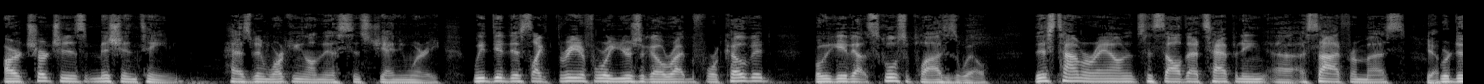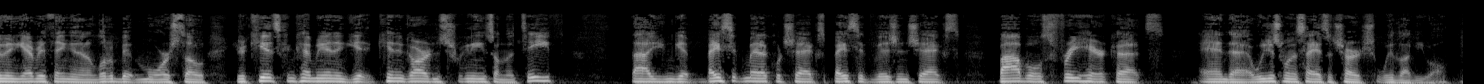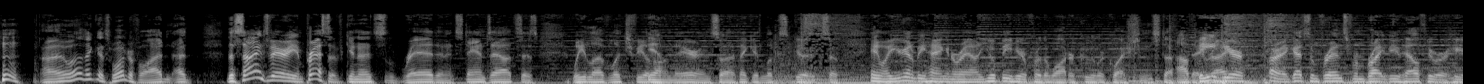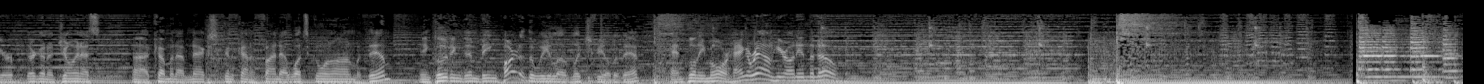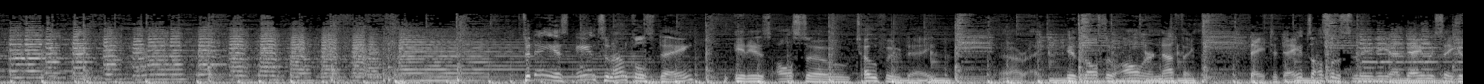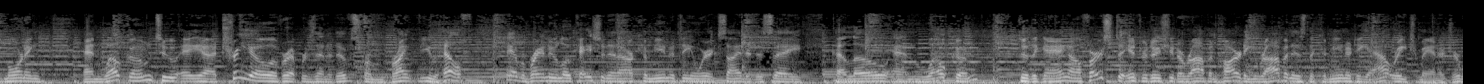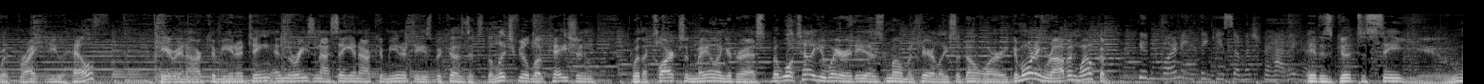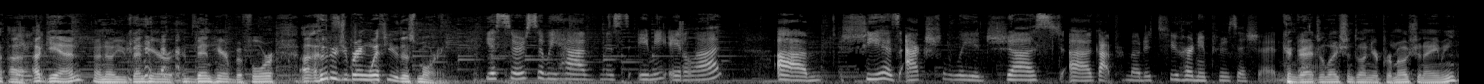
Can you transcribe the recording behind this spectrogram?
our church's mission team has been working on this since January. We did this like three or four years ago, right before COVID, but we gave out school supplies as well. This time around, since all that's happening uh, aside from us, Yep. we're doing everything and a little bit more. So your kids can come in and get kindergarten screenings on the teeth. Uh, you can get basic medical checks, basic vision checks, Bibles, free haircuts, and uh, we just want to say, as a church, we love you all. Uh, well, I think it's wonderful. I, I, the sign's very impressive. You know, it's red and it stands out. It says "We love Leitchfield" Yeah. on there, and so I think it looks good. So anyway, you're going to be hanging around. You'll be here for the water cooler question and stuff. I'll today, be right? here. All right, got some friends from Brightview Health who are here. They're going to join us uh, coming up next. Going to kind of find out what's going on with them, including them being part of the We Love Leitchfield event, and plenty more. Hang around here on In the Know. Today is Aunts and Uncles Day. It is also Tofu Day. All right. It's also All or Nothing Day today. It's also the uh, day we say good morning and welcome to a uh, trio of representatives from Brightview Health. They have a brand new location in our community, and we're excited to say hello and welcome to the gang. I'll first introduce you to Robin Hardy. Robin is the community outreach manager with Brightview Health here in our community. And the reason I say in our community is because it's the Leitchfield location with a Clarkson mailing address, but we'll tell you where it is momentarily, so don't worry. Good morning, Robin. Welcome. Good morning. Thank you so much for having us. It is good to see you uh, again. I know you've been here been here before. Uh, who did you bring with you this morning? Yes, sir. So we have Miss Amy Adelot. Um, she has actually just uh, got promoted to her new position. Congratulations on your promotion, Amy.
